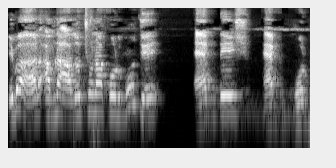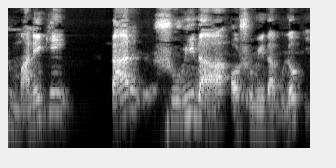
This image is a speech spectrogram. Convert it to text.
এবার আমরা আলোচনা করব যে এক দেশ, এক ভোট মানে কি? তার সুবিধা, অসুবিধাগুলো কি?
